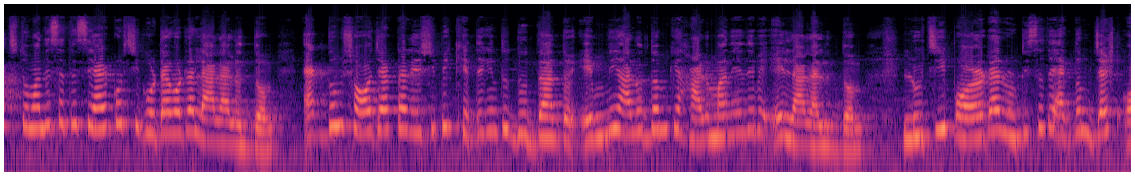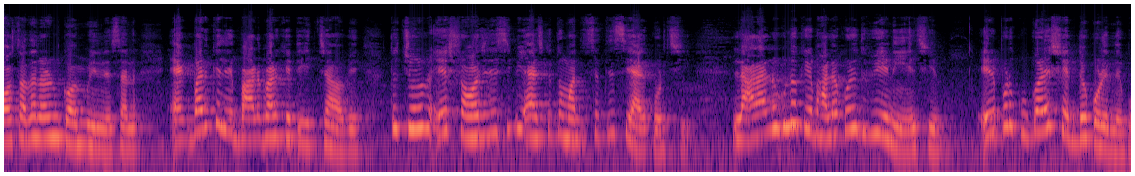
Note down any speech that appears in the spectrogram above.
আজ তোমাদের সাথে শেয়ার করছি গোটা গোটা লাল আলুর দম। একদম সহজ একটা রেসিপি খেতে কিন্তু দুর্দান্ত। এমনি আলুর দমকে হার মানিয়ে দেবে এই লাল আলুর দম। লুচি, পরোটা, রুটির সাথে একদম জাস্ট অসাধারণ কম্বিনেশন একবার খেলে বারবার খেতে ইচ্ছা হবে। তো চলুন এর সহজ রেসিপি আজকে তোমাদের সাথে শেয়ার করছি। লাল আলুগুলোকে ভালো করে ধুয়ে নিয়েছি। এরপর কুকারে সেদ্ধ করে নেব।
